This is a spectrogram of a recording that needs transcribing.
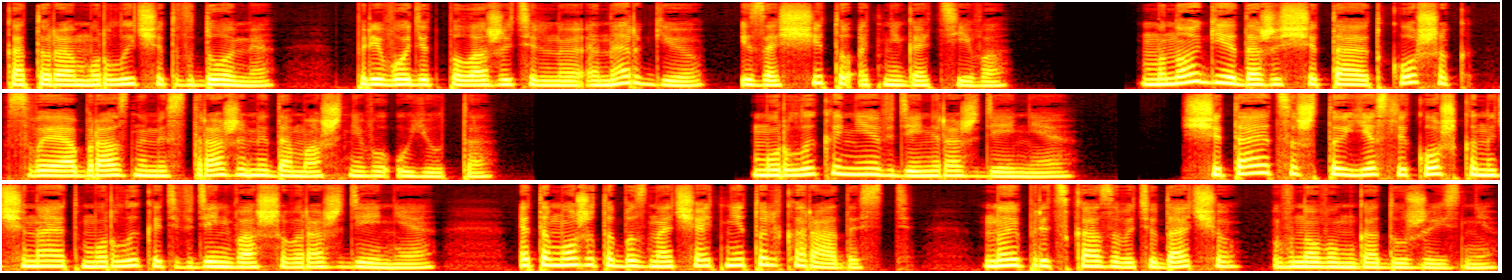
которая мурлычет в доме, приводит положительную энергию и защиту от негатива. Многие даже считают кошек своеобразными стражами домашнего уюта. Мурлыканье в день рождения. Считается, что если кошка начинает мурлыкать в день вашего рождения, это может обозначать не только радость, но и предсказывать удачу в новом году жизни.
